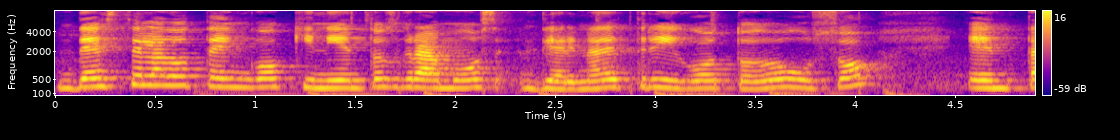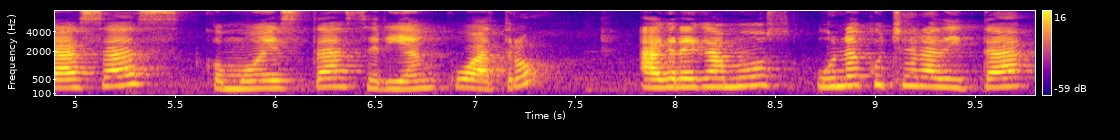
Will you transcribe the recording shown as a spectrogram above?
De este lado tengo 500 gramos de harina de trigo todo uso en tazas como esta serían 4. Agregamos una cucharadita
